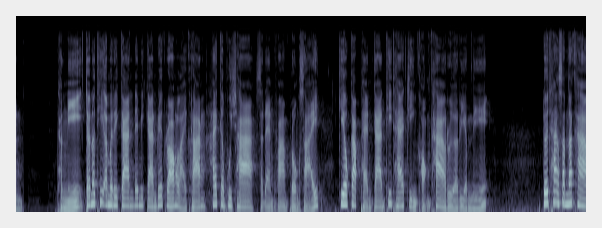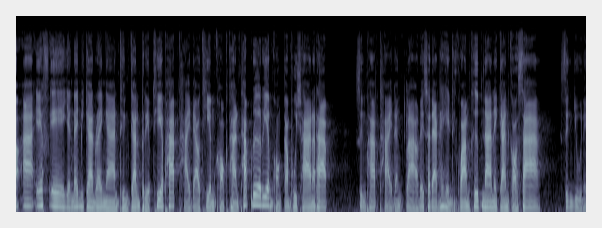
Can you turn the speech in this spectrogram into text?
ร ทั้งนี้เจ้าหน้าที่อเมริกันได้มีการเรียกร้องหลายครั้ง ให้กัมพูชาแสดงความโปร่งใส เกี่ยวกับแผนการที่แท้จริงของท่าเรือเรียมนี้ โดยทางสำนักข่าว RFA ยังได้มีการรายงานถึงการเปรียบเทียบภาพถ่ายดาวเทียมของฐานทัพเรือเรียมของกัมพูชานะครับ ซึ่งภาพถ่ายดังกล่าวได้แสดงให้เห็นถึงความคืบหน้าในการก่อสร้าง ซึ่งอยู่ใน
